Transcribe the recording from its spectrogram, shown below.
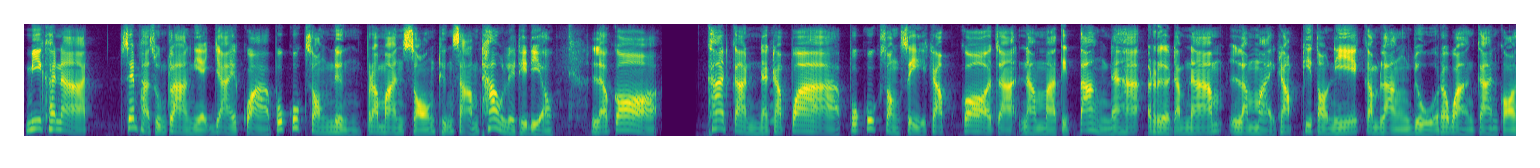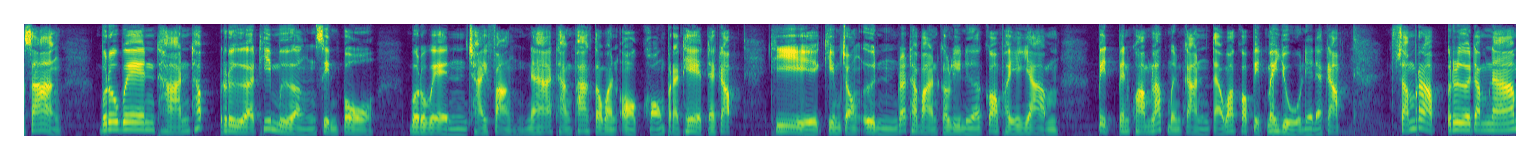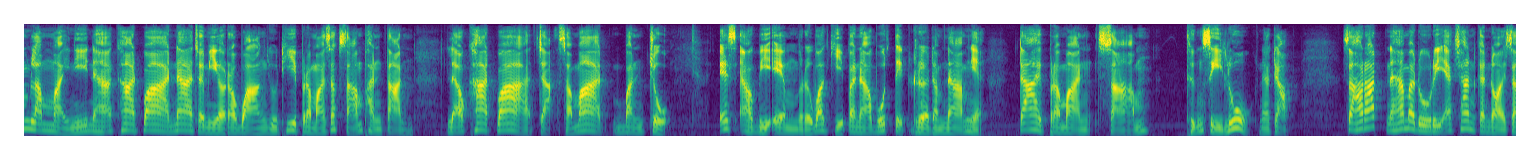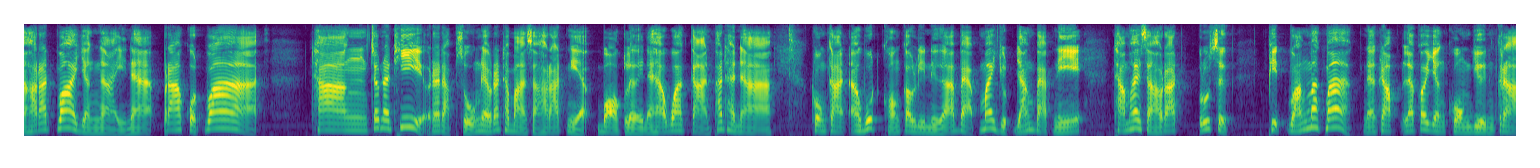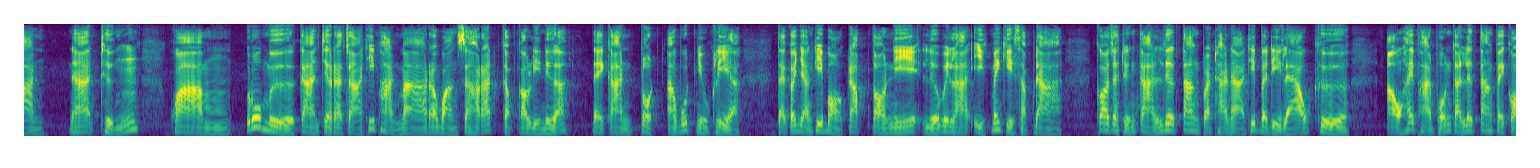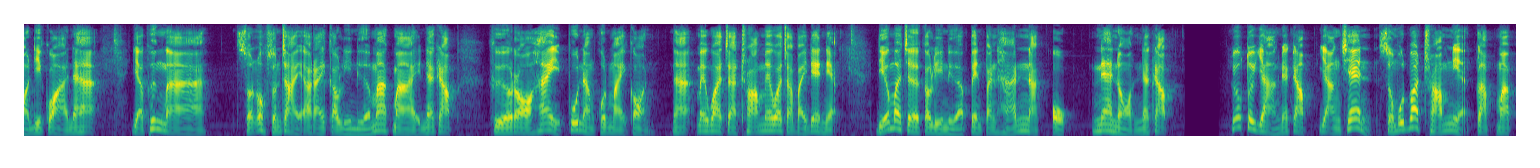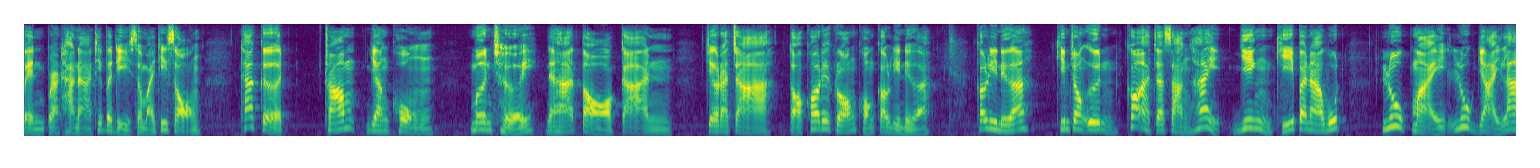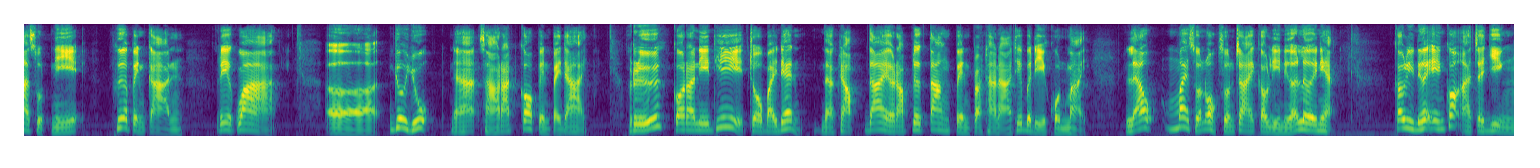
มีขนาดเส้นผ่าศูนย์กลางเนี่ยใหญ่กว่าปุ๊กกุ๊กซอง1ประมาณ 2-3 เท่าเลยทีเดียว แล้วก็คาดกันนะครับว่าปุ๊กกุ๊กซองสี่ครับก็จะนำมาติดตั้งนะฮะเรือดำน้ำลำใหม่ครับ ที่ตอนนี้กำลังอยู่ระหว่างการก่อสร้าง บริเวณฐานทัพเรือที่เมืองซินโป บริเวณชายฝั่งนะฮะทางภาคตะวันออกของประเทศนะครับ ที่คิมจองอึนรัฐบาลเกาหลีเหนือก็พยายามปิดเป็นความลับเหมือนกัน แต่ว่าก็ปิดไม่อยู่เนี่ยนะครับ สำหรับเรือดำน้ำลำใหม่นี้นะฮะคาดว่าน่าจะมีระวางอยู่ที่ประมาณสัก 3,000 ตัน แล้วคาดว่าจะสามารถบรรจุ SLBM หรือว่าขีปนาวุธติดเรือดำน้ำเนี่ยได้ประมาณ 3 ถึง 4 ลูกนะครับ สหรัฐนะฮะมาดู reaction กันหน่อยสหรัฐว่ายังไงนะฮะปรากฏว่าทางเจ้าหน้าที่ระดับสูงในรัฐบาลสหรัฐเนี่ยบอกเลยนะฮะว่าการพัฒนาโครงการอาวุธของเกาหลีเหนือแบบไม่หยุดยั้งแบบนี้ทำให้สหรัฐรู้สึก ผิดหวังมากๆนะครับ แล้วก็ยังคงยืนกรานนะถึงความร่วมมือการเจรจาที่ผ่านมาระหว่างสหรัฐกับเกาหลีเหนือ ในการปลดอาวุธนิวเคลียร์แต่ก็อย่างที่บอกครับตอนนี้เหลือเวลาอีกไม่กี่สัปดาห์ ก็จะถึงการเลือกตั้งประธานาธิบดีแล้ว คือ เอาให้ผ่านพ้นการเลือกตั้งไปก่อนดีกว่านะฮะอย่าเพิ่งมาสนอกสนใจอะไรเกาหลีเหนือมากมายนะครับคือรอให้ผู้นำคนใหม่ก่อนนะไม่ว่าจะทรัมป์ไม่ว่าจะไบเดนเนี่ยเดี๋ยวมาเจอเกาหลีเหนือเป็นปัญหาหนักอกแน่นอนนะครับ ยกตัวอย่างนะครับอย่างเช่น สมมุติว่าทรัมป์เนี่ยกลับมาเป็นประธานาธิบดีสมัยที่ 2 ถ้าเกิดทรัมป์ยังคงเมินเฉยนะฮะต่อการเจรจาต่อข้อเรียกร้องของเกาหลีเหนือ เกาหลีเหนือคิมจองอึนก็อาจจะสั่งให้ยิงขีปนาวุธ ลูกใหม่ลูกใหญ่ล่าสุดนี้ เพื่อเป็นการเรียกว่ายั่วยุนะฮะสหรัฐก็เป็นไปได้ หรือกรณีที่โจไบเดนนะครับได้รับเลือกตั้งเป็นประธานาธิบดีคนใหม่ แล้วไม่สนอกสนใจเกาหลีเหนือเลยเนี่ยเกาหลีเหนือเองก็อาจจะยิง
